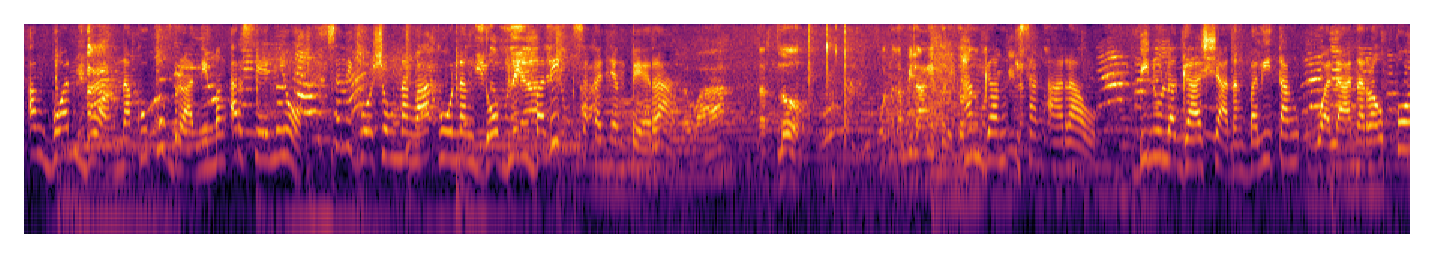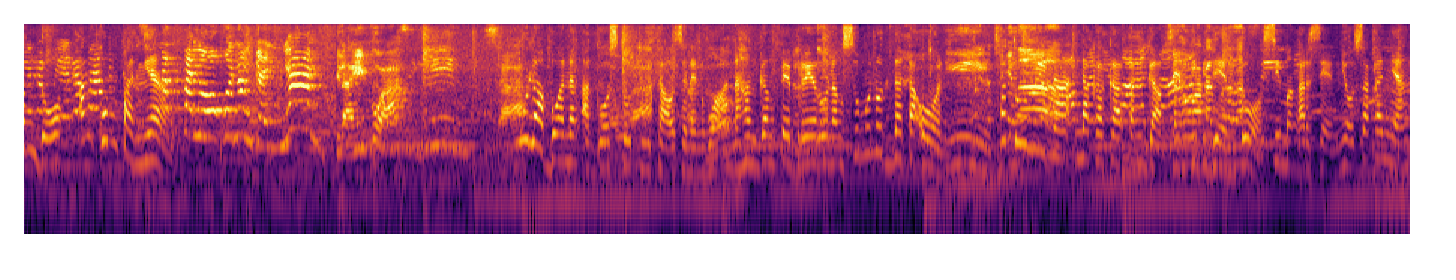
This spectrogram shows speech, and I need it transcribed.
ang buwan-buwang nakukubra ni Mang Arsenio sa negosyong nangako ng dobleng balik sa kanyang pera. Dalawa, tatlo. Huwag na kabilangin to. Ikaw na Hanggang magbibilang. isang araw, binulaga siya ng balitang wala na raw pondo ang kumpanya. Paloko ng ganyan! Bilangin ko, ha? Isa. Mula buwan ng Agosto 2001 na hanggang Pebrero ng sumunod na taon, patuloy na nakakatanggap ng dividendo si Mang Arsenio sa kanyang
